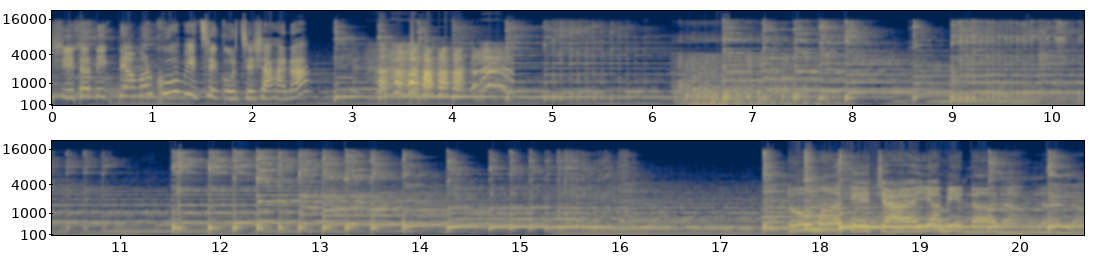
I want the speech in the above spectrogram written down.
সেটা দেখতে আমার খুব ইচ্ছে করছে সাহানা তোমাকে চাই আমি লা লা লা লা।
